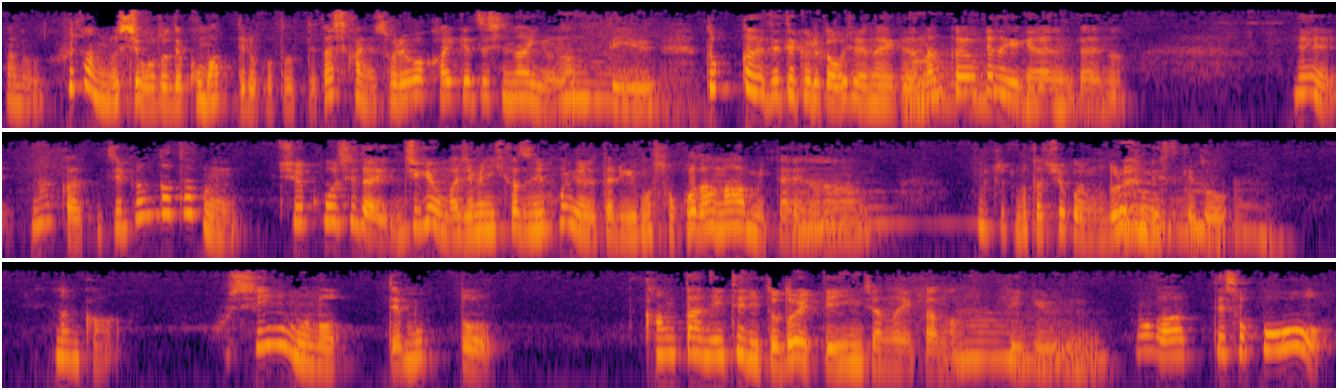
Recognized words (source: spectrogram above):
あの、普段の仕事で困ってることって確かにそれは解決しないよなっていう、どっかで出てくるかもしれないけど、うん。何回受けなきゃいけないのみたいな。で、なんか自分が多分、中高時代、授業真面目に聞かずに本読んでた理由もそこだな、みたいな。ちょっとまた中高に戻るんですけど、なんか、欲しいものってもっと簡単に手に届いていいんじゃないかなっていうのがあって、そこを、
